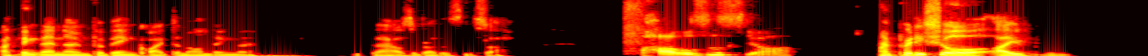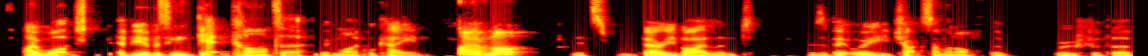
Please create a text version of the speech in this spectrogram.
I think they're known for being quite demanding, though. The Houser brothers and stuff. Houses, yeah. I'm pretty sure I I watched. Have you ever seen Get Carter with Michael Caine? I have not. It's very violent. There's a bit where he chucks someone off the roof of a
